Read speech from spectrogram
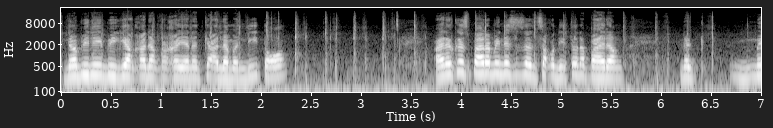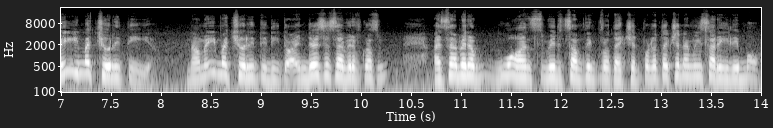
na binibigyan ka ng kakayanan at kaalaman dito. Ano kasi para may nasasense ako dito na parang nag, may immaturity. No, may immaturity dito. And there's a seven of cups, a seven of wands with something protection. Protection na may sarili mo.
